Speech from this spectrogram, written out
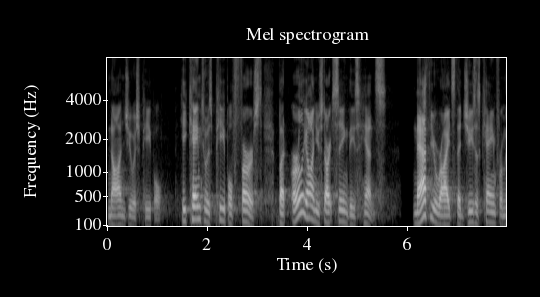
non Jewish people. He came to his people first, but early on you start seeing these hints. Matthew writes that Jesus came from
